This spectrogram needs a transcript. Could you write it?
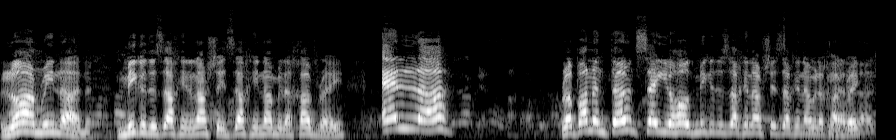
Lo amrinan migud zachin nafshei zachin nami lechavrei ella. Rabbanan don't say you hold migud zachin nafshei zachin nami lechavrei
